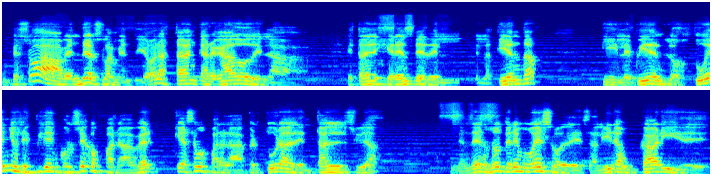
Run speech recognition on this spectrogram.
Empezó a vender solamente y ahora está encargado de la, está de gerente del, de la tienda y le piden, los dueños les piden consejos para ver qué hacemos para la apertura de tal ciudad. ¿Entendés? Nosotros tenemos eso de salir a buscar y de,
